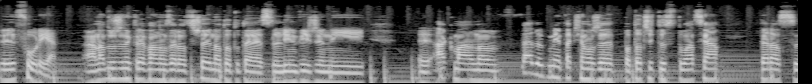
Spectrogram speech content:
y. A na drużyny, które walną 0.3, no to tutaj jest Lean Vision i Akmal, no według mnie tak się może potoczyć ta sytuacja. Teraz y,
